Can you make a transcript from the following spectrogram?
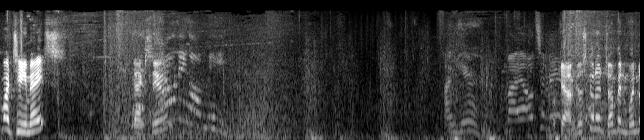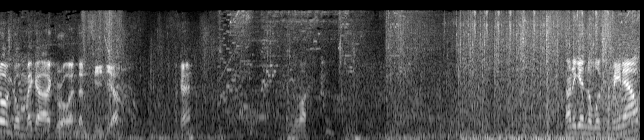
my teammates. Back soon. I'm here. My ultimate. Okay, I'm just gonna jump in window and go mega aggro and then feed, yeah? Okay? Good luck. Trying to get him to look for me now.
